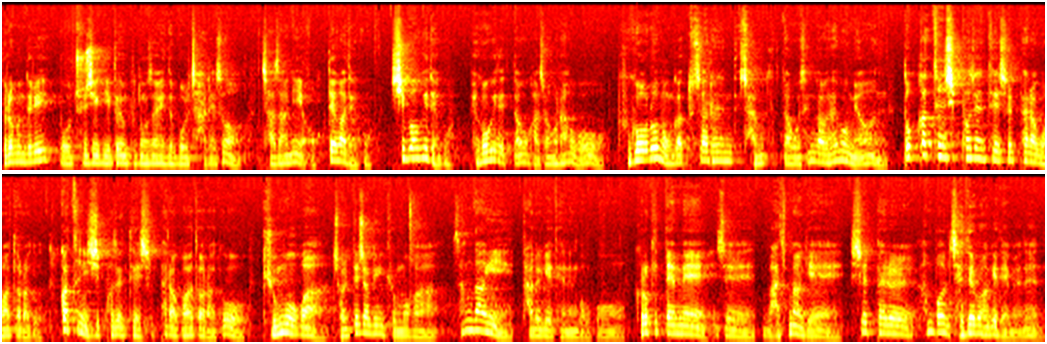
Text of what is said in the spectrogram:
여러분들이 뭐 주식이든 부동산이든 뭘 잘해서 자산이 억대가 되고 10억이 되고 100억이 됐다고 가정을 하고 그거로 뭔가 투자를 했는데 잘못됐다고 생각을 해보면 똑같은 10%의 실패라고 하더라도 똑같은 20%의 실패라고 하더라도 규모가 절대적인 규모가 상당히 다르게 되는 거고 그렇기 때문에 이제 마지막에 실패를 한번 제대로 하게 되면은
